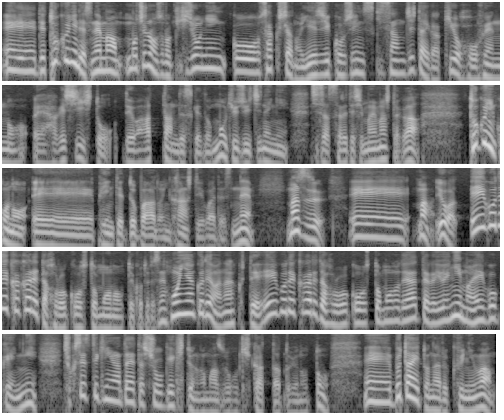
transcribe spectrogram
えーで特にですね、まあ、もちろんその非常にこう作者のイエジー・コシンスキさん自体が毀誉褒貶の、えー激しい人ではあったんですけども91年に自殺されてしまいましたが特にこの、えーペインテッド・バードに関してはですねまず、えーまあ、要は英語で書かれたホロコーストものということですね。翻訳ではなくて英語で書かれたホロコーストものであったがゆえに、まあ、英語圏に直接的に与えた衝撃というのがまず大きかったというのと、えー舞台となる国は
